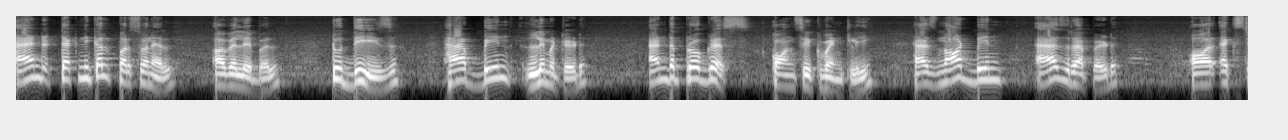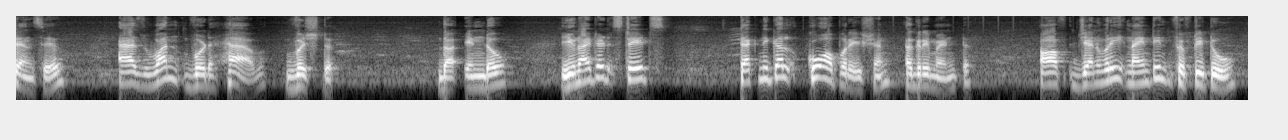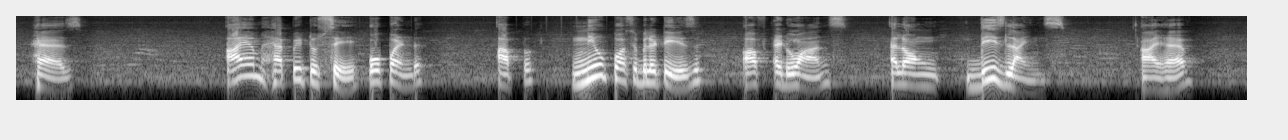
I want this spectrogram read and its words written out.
and technical personnel available to these have been limited and the progress consequently has not been as rapid or extensive as one would have wished. The Indo United States Technical Cooperation Agreement of January 1952 has, I am happy to say, opened up new possibilities of advance along these lines. I have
